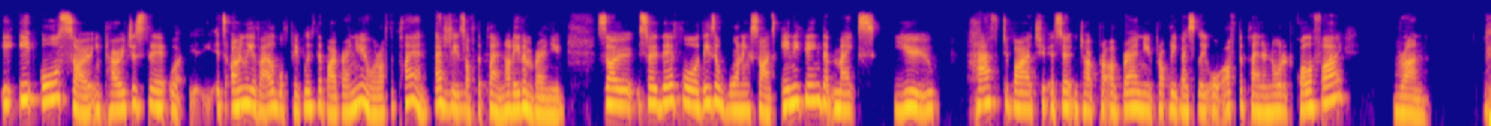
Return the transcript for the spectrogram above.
it, it also encourages the well, it's only available for people if they buy brand new or off the plan actually it's mm. off the plan not even brand new so, so therefore, these are warning signs. Anything that makes you have to buy a, a certain type of brand new property, basically, or off the plan in order to qualify, run.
